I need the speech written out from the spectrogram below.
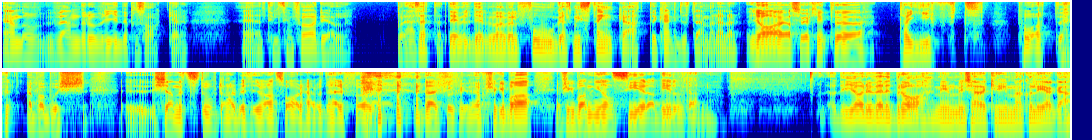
ändå vänder och vrider på saker eh, till sin fördel på det här sättet. Det, väl, det var väl fog att misstänka att det kanske inte stämmer, eller? Ja, alltså jag kan inte ta gift på att Ebba Busch eh, känner ett stort arbetsgivaransvar här och därför, därför jag. Försöker bara, jag försöker bara nyansera bilden. Det gör du väldigt bra, min, min kära krimma-kollega.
